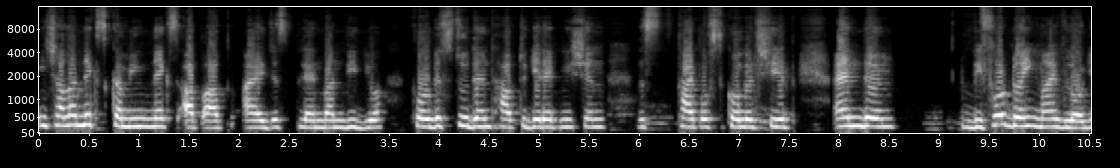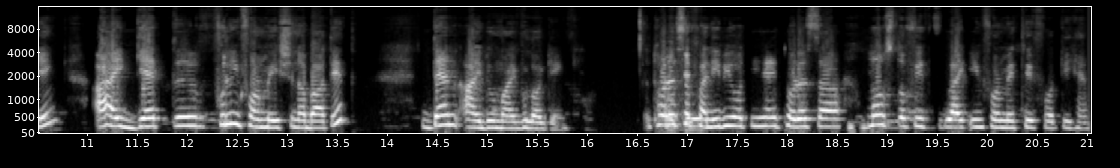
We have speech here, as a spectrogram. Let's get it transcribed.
inshallah next coming next up up i just plan one video for the student, how to get admission, this type of scholarship. And um, before doing my vlogging, I get the full information about it. Then I do my vlogging. थोड़ा सा Okay. फनी भी होती है थोड़ा सा most of it like informative होती है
